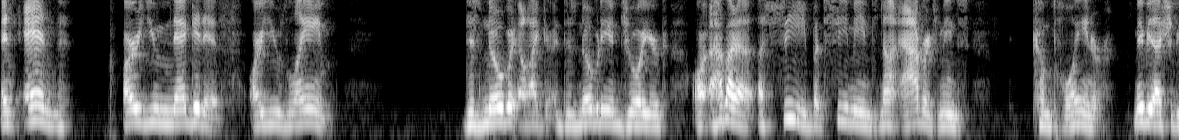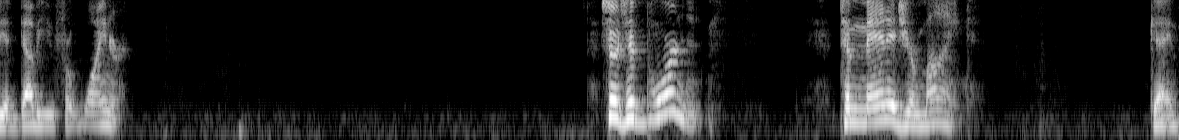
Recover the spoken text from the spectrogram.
An N, are you negative? Are you lame? Does nobody like? Does nobody enjoy your? Or how about a, a C? But C means not average. Means complainer. Maybe that should be a W for whiner. So it's important to manage your mind. Okay,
